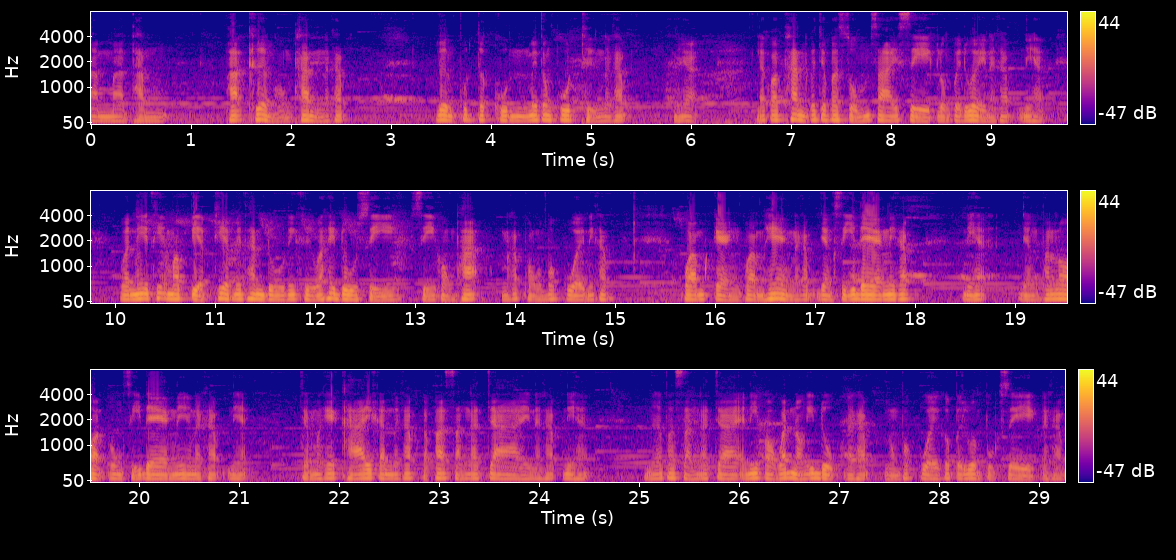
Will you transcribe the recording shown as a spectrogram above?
นำมาทำพระเครื่องของท่านนะครับ เรื่องพุทธคุณไม่ต้องพูดถึงนะครับนี่ยแล้วก็ท่านก็จะผสมทรายเสกลงไปด้วยนะครับนี่ย วันนี้ที่เอามาเปรียบเทียบให้ท่านดูนี่คือว่าให้ดูสีสีของพระนะครับ ของหลวงพ่อกลวยนี่ครับ ความแก่งความแห้งนะครับ อย่างสีแดงนี่ครับนี่ฮะอย่างพระรอดองค์สีแดงนี่นะครับเนี่ยจะมาคล้ายๆกันนะครับ กับพระสังฆจายนะครับนี่ฮะเนื้อพระสังฆจาย อันนี้ออกวัดหนองอิดุกนะครับหลวงพ่อกลวยก็ไปร่วมปลุกเสกนะครับ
